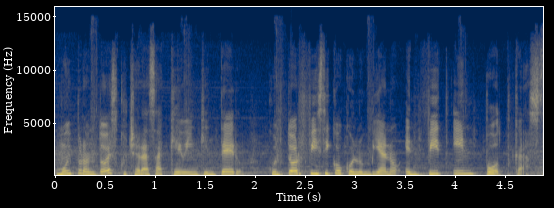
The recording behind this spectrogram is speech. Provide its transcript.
Muy pronto escucharás a Kevin Quintero, cultor físico colombiano en Fit In Podcast.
